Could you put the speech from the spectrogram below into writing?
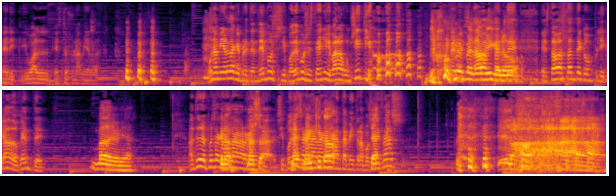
Eric. Igual esto es una mierda. Una mierda que pretendemos, si podemos, este año llevar a algún sitio. Pero me mí que no. bastante, está bastante complicado, gente. Madre mía. Antes o después de Pero, la no garganta. si puedes me- me han aclarar quitado- la garganta mientras o sea, bostezas, ¡Ah!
